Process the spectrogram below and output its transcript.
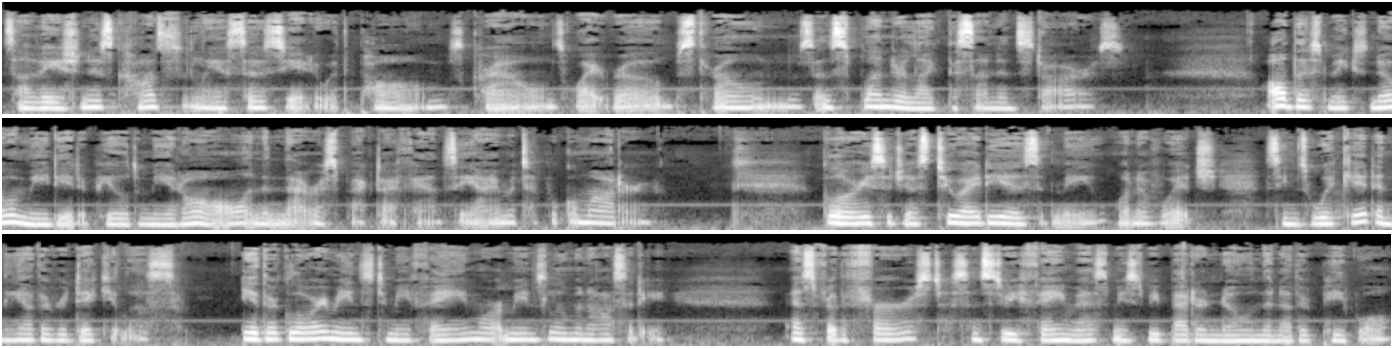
Salvation is constantly associated with palms, crowns, white robes, thrones, and splendor like the sun and stars. All this makes no immediate appeal to me at all, and in that respect, I fancy I am a typical modern. Glory suggests two ideas of me, one of which seems wicked and the other ridiculous. Either glory means to me fame or it means luminosity. As for the first, since to be famous means to be better known than other people,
